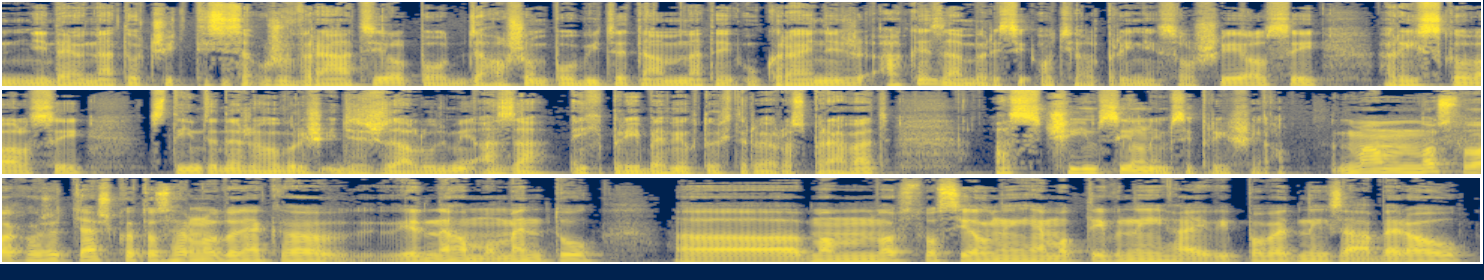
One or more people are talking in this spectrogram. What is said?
nedajú natočiť, ty si sa už vrátil po ďalšom pobyte tam na tej Ukrajine, že aké zábery si odtiaľ priniesol? Šiel si, riskoval si, s tým teda, že hovoríš, ideš za ľuďmi a za ich príbehmi, o ktorých treba rozprávať a s čím silným si prišiel? Mám množstvo, akože ťažko to zhrnúť do nejakého jedného momentu. Uh, mám množstvo silných, emotívnych aj vypovedných záberov.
